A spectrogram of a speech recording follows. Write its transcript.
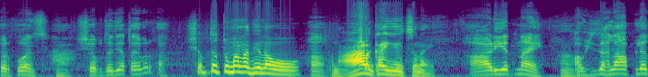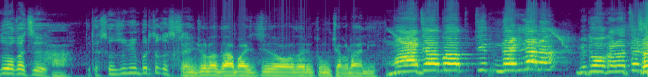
सरपंच? हा. शब्द देत आहे बरं का? शब्द तुम्हाला दिला हो. हा. पण आड काय घ्यायचं नाही. आड येत नाही. अहो ही झालं आपल्या दोघाचं. हा. पण त्या संजू मेंबरचं कसं काय? संजूला दाबायची जबाबदारी तुमच्याकडे आली. माझ्या बाबतीत नडला ना मी दोघाला तर-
